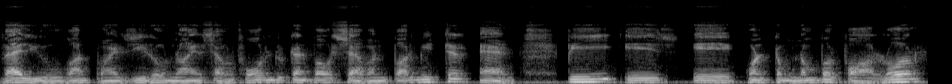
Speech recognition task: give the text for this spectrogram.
value 1.0974 into 10 power 7 per meter and p is a quantum number for lower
